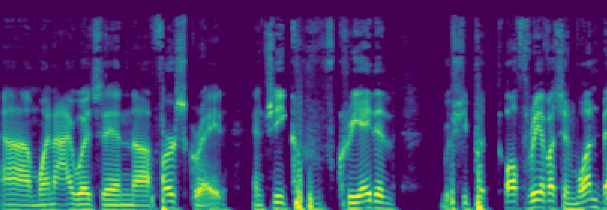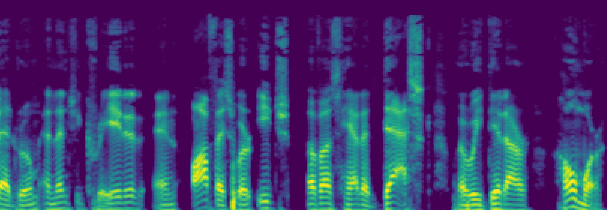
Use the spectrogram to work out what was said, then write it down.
um, when I was in uh, first grade, and she cr- created. She put all three of us in one bedroom, and then she created an office where each of us had a desk where we did our homework,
